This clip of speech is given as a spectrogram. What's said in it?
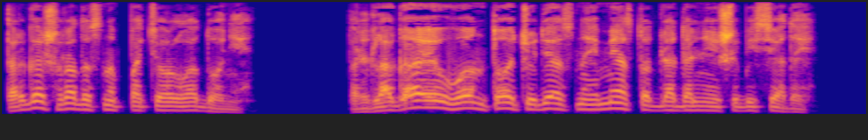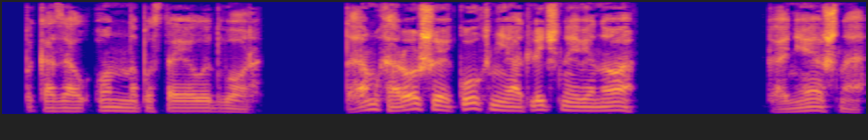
Торгаш радостно потер ладони. «Предлагаю вон то чудесное место для дальнейшей беседы», — показал он на постоялый двор. «Там хорошая кухня и отличное вино». «Конечно».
